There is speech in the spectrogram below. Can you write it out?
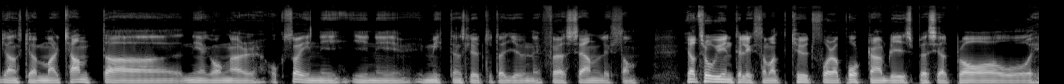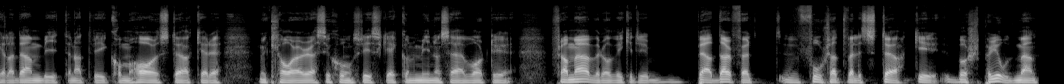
ganska markanta nedgångar också in i, in i mitten, slutet av juni för att sen liksom jag tror ju inte liksom att Q2-rapporterna blir speciellt bra och hela den biten, att vi kommer ha stökare med klara recessionsrisker i ekonomin och så här vart det är framöver då, vilket ju bäddar för ett fortsatt väldigt stökig börsperiod. Men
